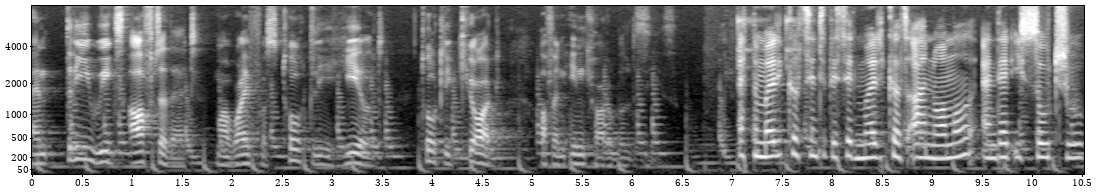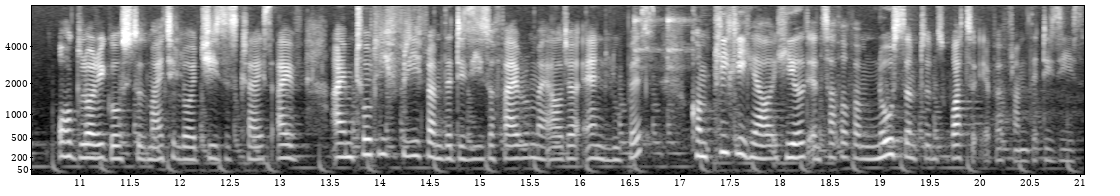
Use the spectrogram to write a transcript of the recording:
And three weeks after that, my wife was totally healed, totally cured of an incurable disease. At the Miracle Center, they said miracles are normal, and that is so true. All glory goes to the mighty Lord Jesus Christ. I've, I'm totally free from the disease of fibromyalgia and lupus, completely healed and suffer from no symptoms whatsoever from the disease.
